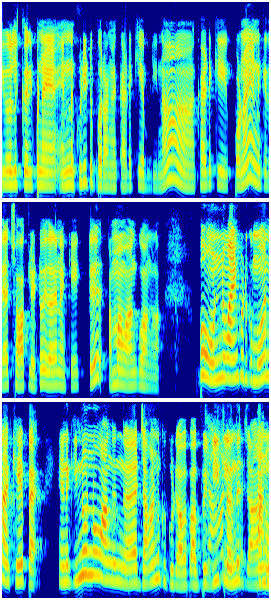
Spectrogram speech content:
இவளுக்கு இப்போ நான் என்னை கூட்டிகிட்டு போகிறாங்க கடைக்கு அப்படின்னா கடைக்கு போனால் எனக்கு ஏதாவது சாக்லேட்டோ ஏதாவது நான் கேட்டு அம்மா வாங்குவாங்களாம். அப்போ ஒன்று வாங்கி கொடுக்கும்போது நான் கேட்பேன். எனக்கு இன்னொன்றும் வாங்குங்க ஜானுக்கு கொடு. அப்போ வீட்டில் வந்து ஜானு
